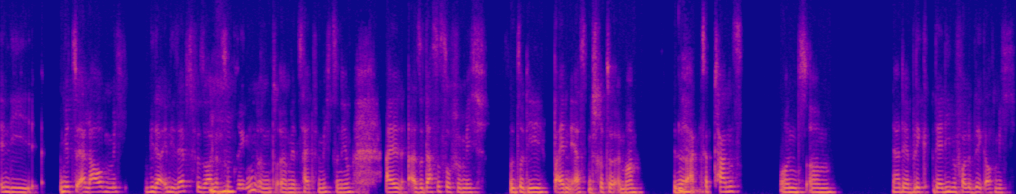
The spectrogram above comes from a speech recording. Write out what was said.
in die, mir zu erlauben, mich wieder in die Selbstfürsorge mhm. zu bringen und äh, mir Zeit für mich zu nehmen. All, also das ist so für mich, sind so die beiden ersten Schritte immer. Diese ja. Akzeptanz und ähm, ja, der Blick, der liebevolle Blick auf mich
